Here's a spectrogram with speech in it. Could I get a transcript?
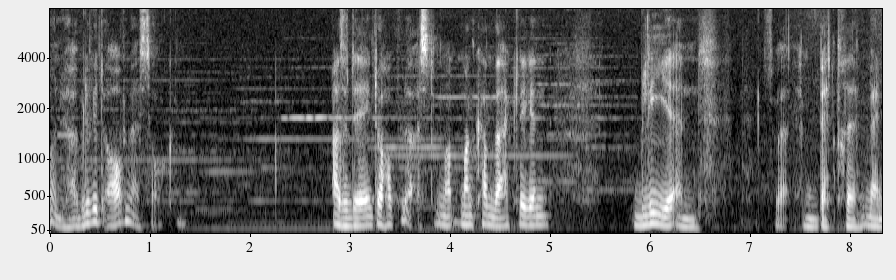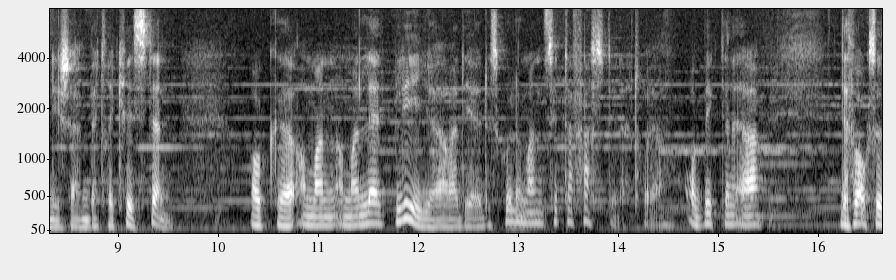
och nu har jag blivit av med saken. Alltså det är inte hopplöst. Man, man kan verkligen bli en, en, bättre människa, en bättre kristen. Och eh, om, man, om man lät bli göra det, då skulle man sitta fast i det tror jag. Och bikten är, därför också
